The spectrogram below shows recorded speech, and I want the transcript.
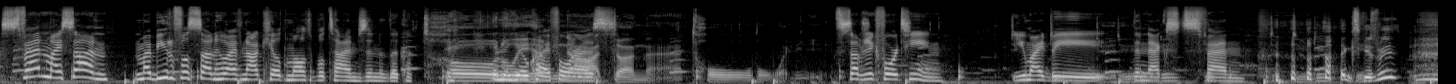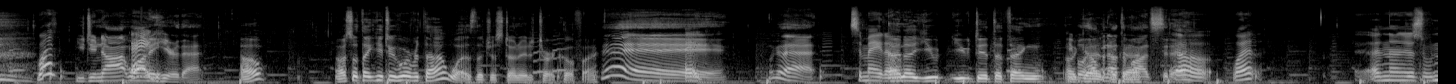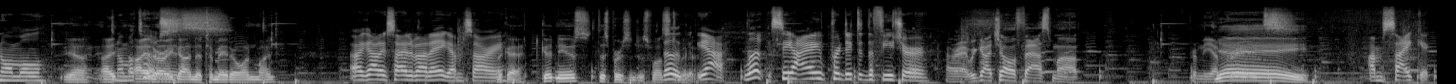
Sven, my son, my beautiful son, who I've not killed multiple times in the in the yokai have forest. not done that. Totally. subject 14. You might be the next Sven. Excuse me? What? You do not want to Hey. hear that. Oh. Also, thank you to whoever that was that just donated to our Ko-Fi. Hey, look at that. Tomato. Anna, you you did the thing People again. helping out the mods today. oh, what? And then just normal. Yeah, I, I'd Normal already gotten a tomato on mine. I got excited about egg. I'm sorry. Okay, good news. This person just wants Look, tomato. yeah. Look, see, I predicted the future. All right, we got y'all a fast mop from the upgrades. Yay! I'm psychic.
